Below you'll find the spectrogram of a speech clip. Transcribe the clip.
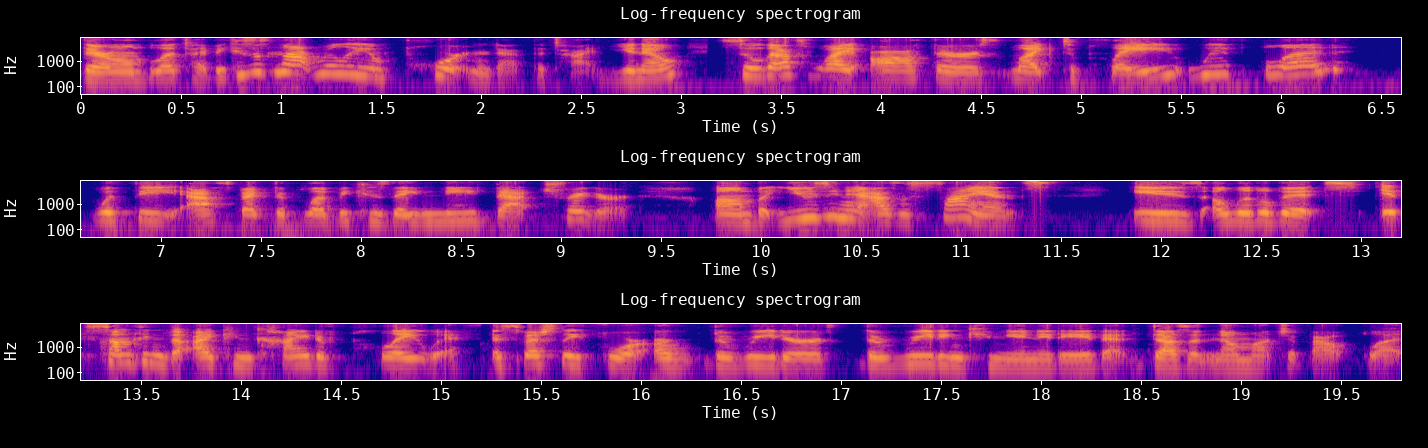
their own blood type because it's not really important at the time, you know? So that's why authors like to play with blood, with the aspect of blood, because they need that trigger. Um, but using it as a science is a little bit it's something that i can kind of play with especially for our, the readers the reading community that doesn't know much about blood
